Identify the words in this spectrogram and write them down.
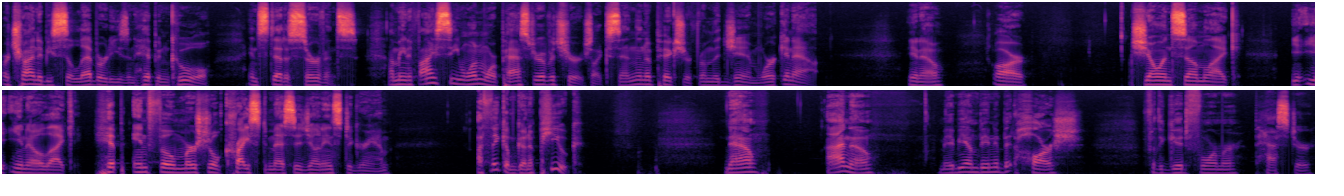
are trying to be celebrities and hip and cool instead of servants. I mean, if I see one more pastor of a church like sending a picture from the gym working out, you know, or showing some like, you, you know, like hip infomercial Christ message on Instagram, I think I'm going to puke. Now, I know maybe I'm being a bit harsh for the good former pastor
